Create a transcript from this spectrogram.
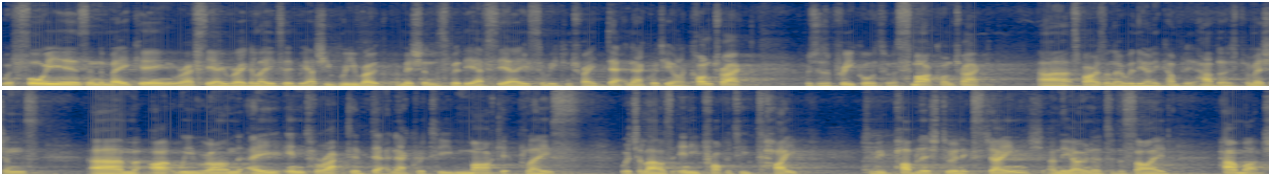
We're four years in the making. We're FCA regulated. We actually rewrote the permissions with the FCA so we can trade debt and equity on a contract, which is a prequel to a smart contract. Uh, as far as I know, we're the only company that have those permissions. Um, uh, we run a interactive debt and equity marketplace, which allows any property type to be published to an exchange and the owner to decide how much,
